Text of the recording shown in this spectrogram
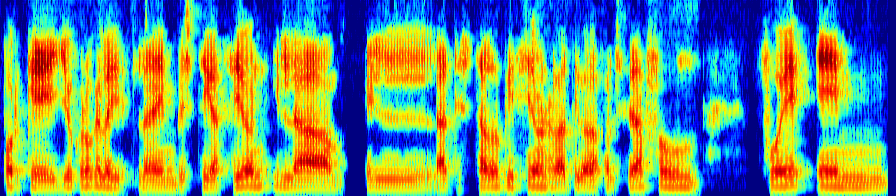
porque yo creo que la, investigación y la, el atestado que hicieron relativo a la falsedad fue, un, fue em,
